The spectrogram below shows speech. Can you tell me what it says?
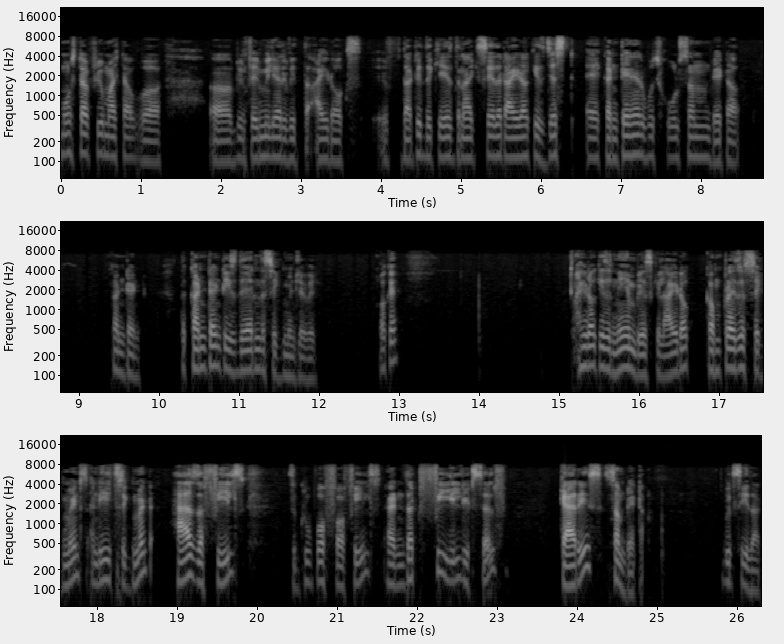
most of you must have uh, uh, been familiar with the IDOCs. If that is the case, then I say that IDOC is just a container which holds some data content. The content is there in the segment level. Okay. IDOC is a name basically. IDOC comprises segments and each segment has the fields it's a group of uh, fields and that field itself carries some data we'll see that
